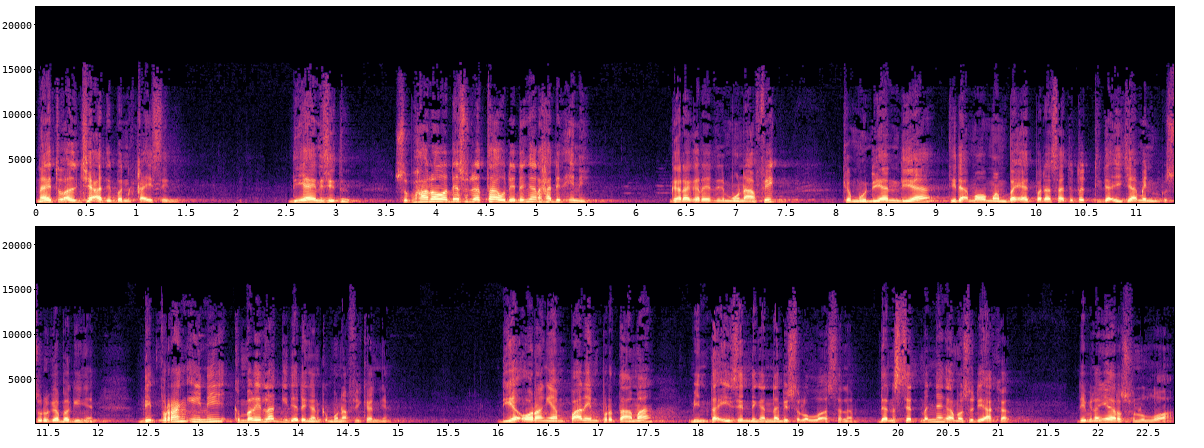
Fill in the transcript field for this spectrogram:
Nah itu Al-Ja'ad bin Qais ini. Dia yang di situ. Subhanallah dia sudah tahu, dia dengar hadis ini. Gara-gara dia munafik, kemudian dia tidak mau membayar pada saat itu tidak dijamin surga baginya. Di perang ini kembali lagi dia dengan kemunafikannya. Dia orang yang paling pertama minta izin dengan Nabi SAW. Dan statementnya nggak masuk di akal. Dia bilang, ya Rasulullah,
